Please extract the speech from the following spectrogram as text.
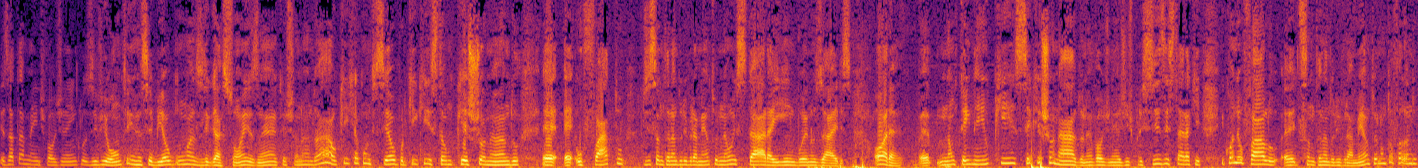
Exatamente, Valdinei. Inclusive ontem eu recebi algumas ligações, né, questionando, ah, o que, que aconteceu, por que, que estão questionando é, é, o fato de Santana do Livramento não estar aí em Buenos Aires. Ora, é, não tem nem o que ser questionado, né, Valdinei? A gente precisa estar aqui. E quando eu falo é, de Santana do Livramento, eu não estou falando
